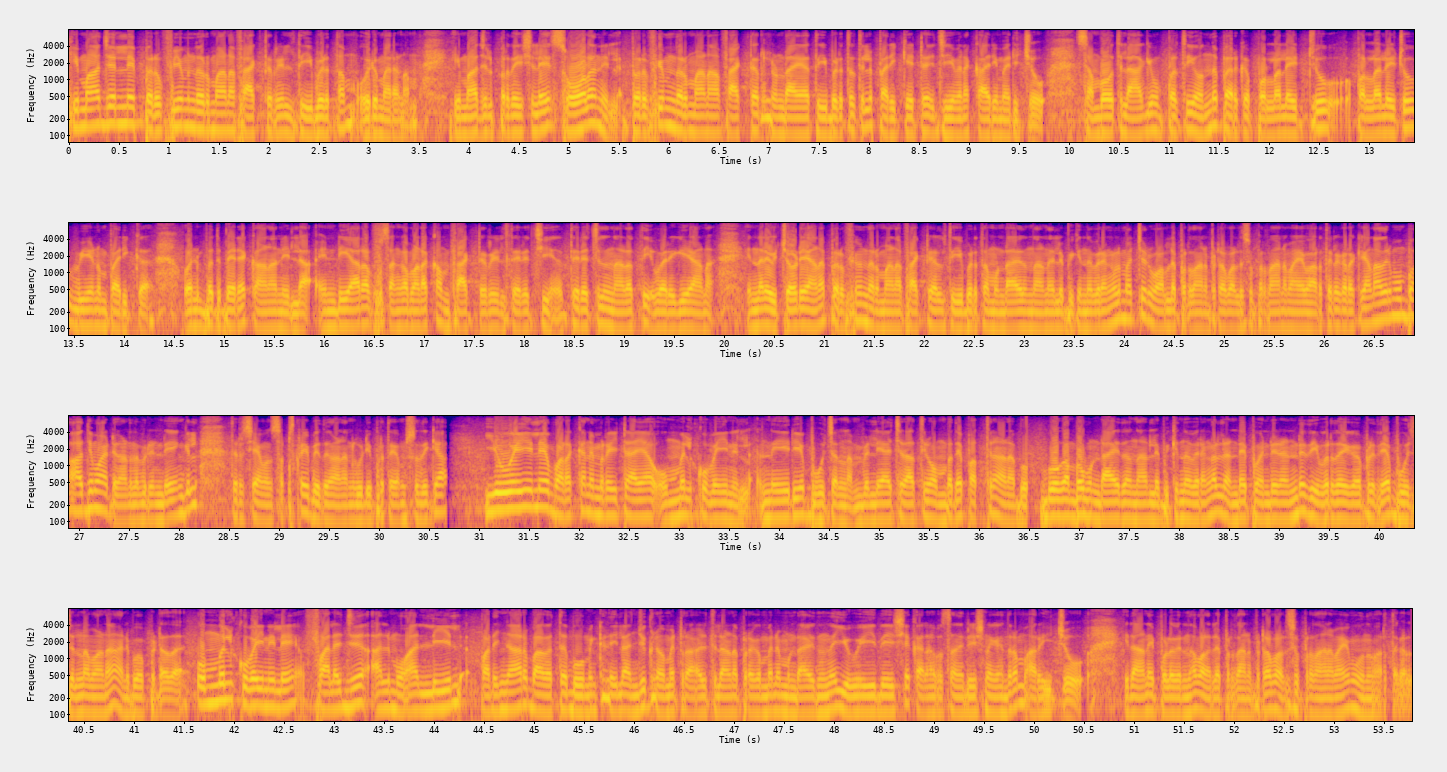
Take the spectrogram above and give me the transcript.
ഹിമാചലിലെ പെർഫ്യൂം നിർമ്മാണ ഫാക്ടറിയിൽ തീപിടുത്തം ഒരു മരണം. ഹിമാചൽ പ്രദേശിലെ സോളനിൽ പെർഫ്യൂം നിർമ്മാണ ഫാക്ടറിയിലുണ്ടായ തീപിടുത്തത്തിൽ പരിക്കേറ്റ് ജീവനക്കാരി മരിച്ചു. സംഭവത്തിൽ ആകെ മുപ്പത്തി ഒന്ന് പേർക്ക് പൊള്ളലേറ്റു പൊള്ളലേറ്റു വീണും പരിക്ക്. ഒൻപത് പേരെ കാണാനില്ല. എൻ ഡി ആർ എഫ് സംഘമടക്കം ഫാക്ടറിയിൽ തിരച്ചി തിരച്ചിൽ നടത്തി വരികയാണ്. ഇന്നലെ ഉച്ചയോടെയാണ് പെർഫ്യൂം നിർമ്മാണ ഫാക്ടറിയിൽ തീപിടുത്തം ഉണ്ടായതെന്നാണ് ലഭിക്കുന്ന വിവരങ്ങൾ. മറ്റൊരു വളരെ പ്രധാനപ്പെട്ട വളരെ സുപ്രധാനമായ വാർത്തയിൽ കിടക്കുകയാണ്. അതിനു മുമ്പ് ആദ്യമായിട്ട് കാണുന്നവരുണ്ടെങ്കിൽ തീർച്ചയായും സബ്സ്ക്രൈബ് ചെയ്ത് കാണാൻ കൂടി പ്രത്യേകം ശ്രദ്ധിക്കുക യു എയിലെ വടക്കൻ എമിറേറ്റായ ഉമ്മൽ കുവൈനിൽ നേരിയ ഭൂചലനം. വെള്ളിയാഴ്ച രാത്രി ഒമ്പത് പത്തിനാണ് ഭൂകമ്പം ഉണ്ടായതെന്നാണ് ലഭിക്കുന്ന വിവരങ്ങൾ. രണ്ട് പോയിന്റ് രണ്ട് തീവ്രത ഭൂചലനമാണ് അനുഭവപ്പെട്ടത്. ഉമ്മൽ കുവൈനിലെ ഫലജ് അൽ മുഅല്ലിയിൽ പടിഞ്ഞാറ് ഭാഗത്ത് ഭൂമിക്കടിയിൽ അഞ്ച് കിലോമീറ്റർ ആഴത്തിലാണ് പ്രകമ്പനം ഉണ്ടായതെന്ന് യു എ ദേശീയ കാലാവസ്ഥാ നിരീക്ഷണ കേന്ദ്രം അറിയിച്ചു. ഇതാണ് ഇപ്പോൾ വരുന്ന വളരെ പ്രധാനപ്പെട്ട വളരെ സുപ്രധാനമായ മൂന്ന് വാർത്തകൾ.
